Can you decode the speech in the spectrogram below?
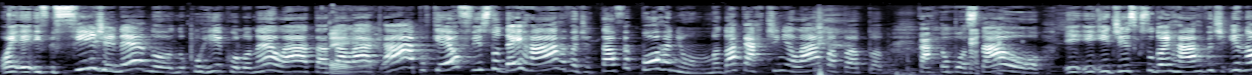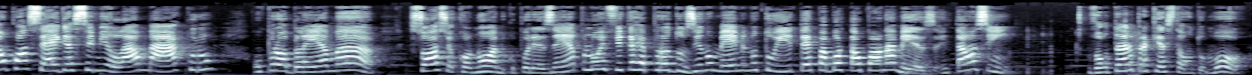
e, e, fingem, né, no, no currículo, né, lá, tá, tá é. lá. Ah, porque eu fiz, estudei Harvard e tal. Foi porra nenhuma. Mandou a cartinha lá pra, pra, pra cartão postal e, e, diz que estudou em Harvard e não consegue assimilar macro um problema socioeconômico, por exemplo, e fica reproduzindo meme no Twitter para botar o pau na mesa. Então, assim, voltando para a questão do humor,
